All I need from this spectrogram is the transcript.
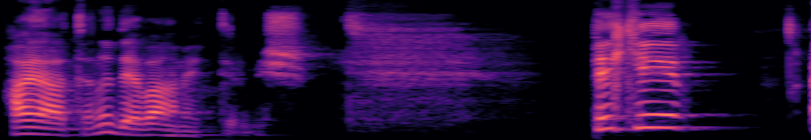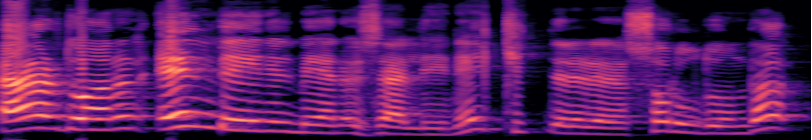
hayatını devam ettirmiş. Peki Erdoğan'ın en beğenilmeyen özelliği ne? Kitlelere sorulduğunda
